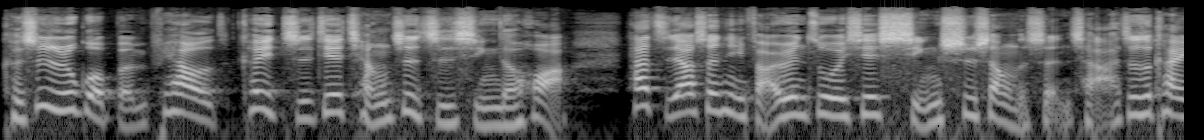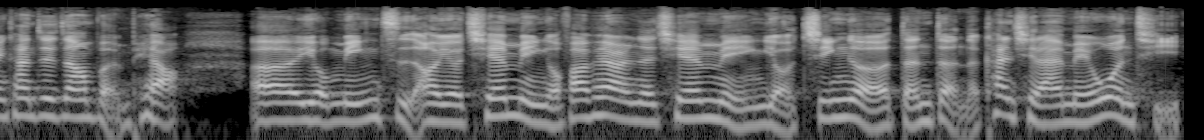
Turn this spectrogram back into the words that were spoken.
可是如果本票可以直接强制执行的话，他只要申请法院做一些形式上的审查，就是看一看这张本票，呃，有名字啊、哦，有签名，有发票人的签名，有金额等等的，看起来没问题。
